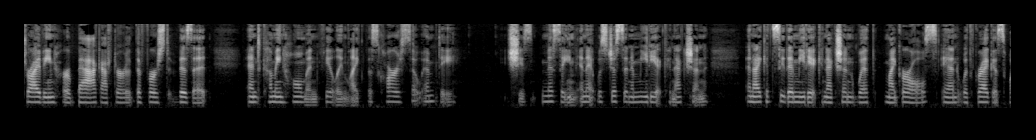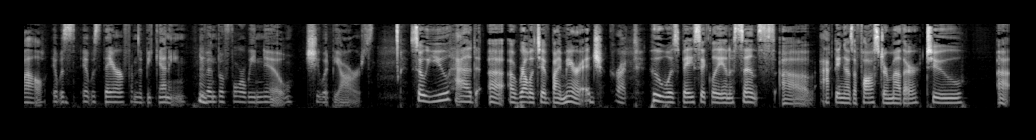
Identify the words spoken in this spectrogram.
driving her back after the first visit and coming home and feeling like this car is so empty. She's missing. And it was just an immediate connection. And I could see the immediate connection with my girls and with Greg as well. It was it was there from the beginning, even before we knew she would be ours. so you had uh, a relative by marriage Correct. who was basically, in a sense, uh, acting as a foster mother to uh,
